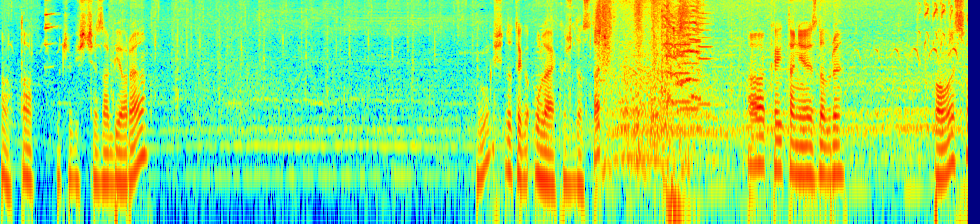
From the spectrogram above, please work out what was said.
O, to oczywiście zabiorę. Nie mogę się do tego ula jakoś dostać? Okej, to nie jest dobry pomysł.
